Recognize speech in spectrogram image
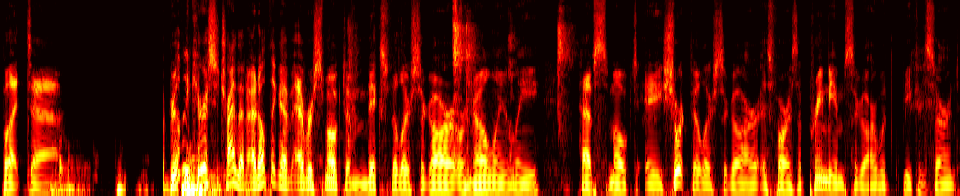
But uh, I'm really curious to try that. I don't think I've ever smoked a mixed filler cigar, or knowingly have smoked a short filler cigar, as far as a premium cigar would be concerned.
